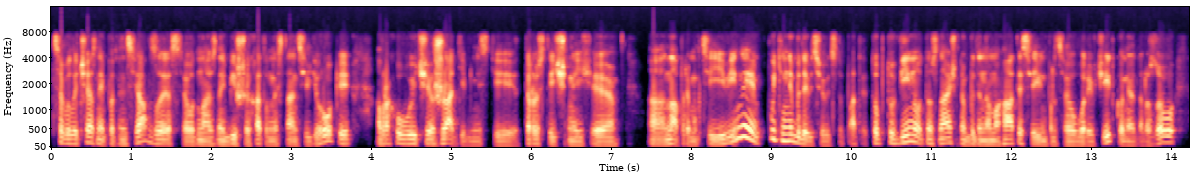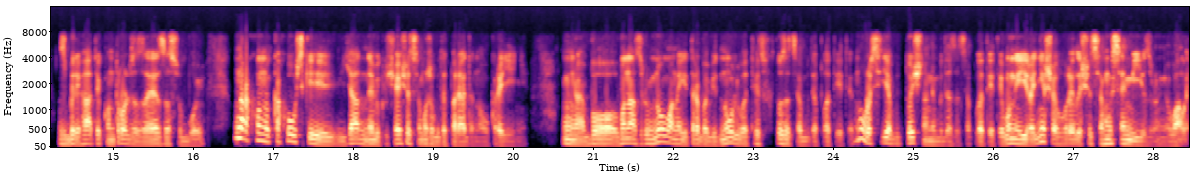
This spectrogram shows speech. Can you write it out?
Це величезний потенціал. ЗС одна з найбільших атомних станцій в Європі, враховуючи жадібність і напрямок цієї війни, Путін не буде від цього відступати. Тобто він однозначно буде намагатися, і він про це говорив чітко, неодноразово зберігати контроль за ЗС за собою. На рахунок Каховський, я не виключаю, що це може бути передано Україні. Бо вона зруйнована і треба відновлювати. Хто за це буде платити? Ну, Росія точно не буде за це платити. Вони і раніше говорили, що це ми самі її зруйнували.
